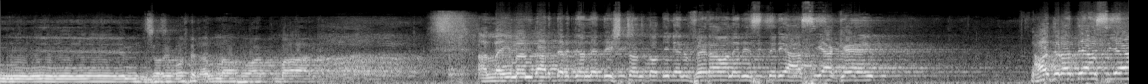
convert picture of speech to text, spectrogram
الظالمين زربت الله أكبر আল্লাহ ইমানদারদের জন্য দৃষ্টান্ত দিলেন ফেরাউনের স্ত্রী আসিয়াকে হজরতে আসিয়া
